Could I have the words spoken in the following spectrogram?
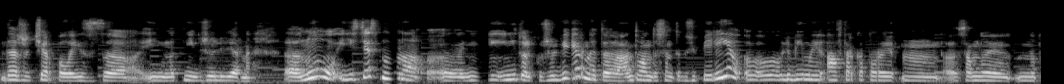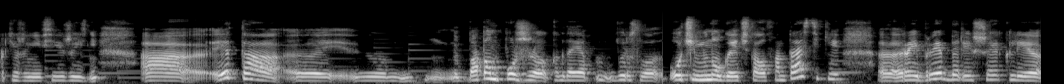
даже черпала из э, именно книг Жюль Верна. Ну, естественно, не только Жюль Верн, это Антуан де Сент-Экзюпери, любимый автор, который со мной на протяжении всей жизни. А это потом позже, когда я выросла, очень много я читала фантастики, Рэй Брэдбери, Шекли,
